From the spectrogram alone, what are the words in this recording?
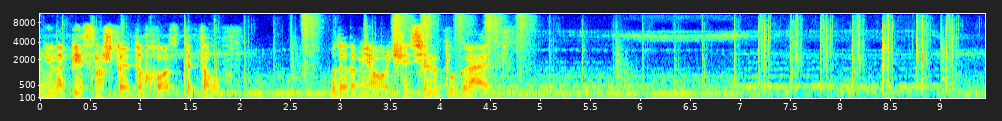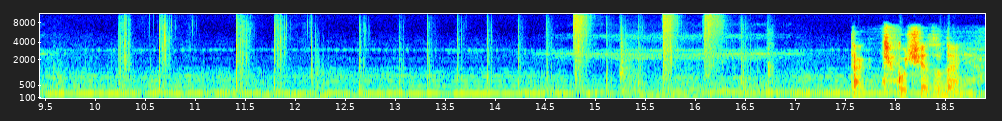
Там не написано, что это хоспитал. Вот это меня очень сильно пугает. Так, текущее задание.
